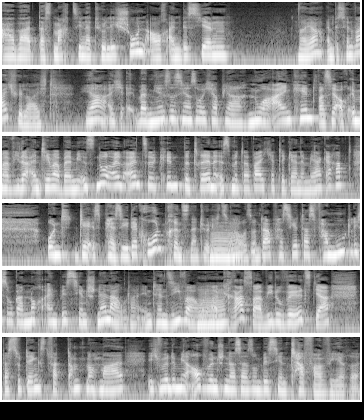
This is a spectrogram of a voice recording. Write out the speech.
Aber das macht sie natürlich schon auch ein bisschen, naja, ein bisschen weich vielleicht. Ja, ich, bei mir ist es ja so, ich habe ja nur ein Kind, was ja auch immer wieder ein Thema bei mir ist. Nur ein Einzelkind, eine Träne ist mit dabei. Ich hätte gerne mehr gehabt. Und der ist per se der Kronprinz natürlich zu Hause. Und da passiert das vermutlich sogar noch ein bisschen schneller oder intensiver oder krasser, wie du willst, ja. Dass du denkst, verdammt nochmal, ich würde mir auch wünschen, dass er so ein bisschen tougher wäre.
